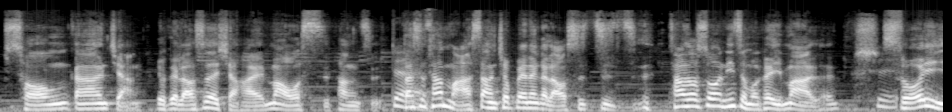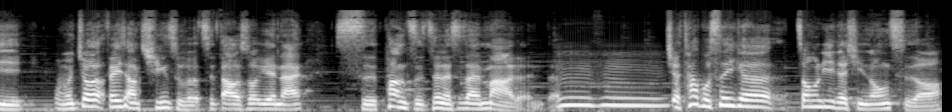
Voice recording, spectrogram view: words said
从刚刚讲有个老师的小孩骂我死胖子，但是他马上就被那个老师制止，他就说，说你怎么可以骂人？是，所以我们就非常清楚的知道说，原来死胖子真的是在骂人的。嗯哼，就它不是一个中立的形容词哦，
